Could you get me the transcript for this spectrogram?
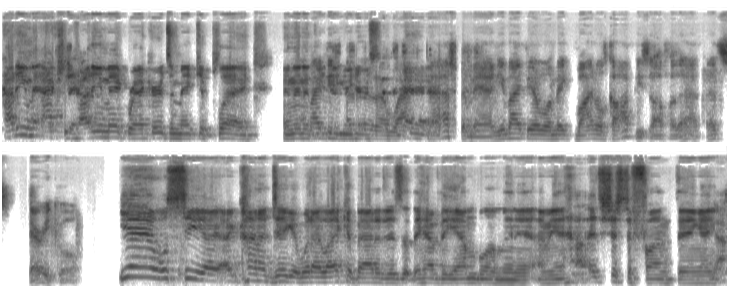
how do you actually? How do you make records and make it play? And then it might be better than a wax master, man. You might be able to make vinyl copies off of that. That's very cool. Yeah, we'll see. I, I kind of dig it. What I like about it is that they have the emblem in it. I mean, it's just a fun thing. I yeah.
